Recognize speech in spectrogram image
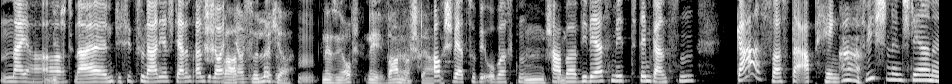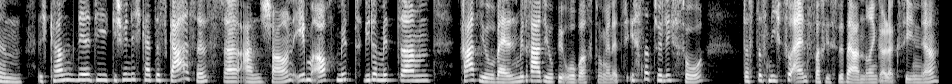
naja, Nicht. nein, die sind zu nah an ihren Sternen dran, die ja auch schwarze nicht. Löcher. Also, hm. Ne, sind ja auch, nee, waren nur Sterne. auch schwer zu beobachten. Hm. Aber wie wäre es mit dem ganzen Gas, was da abhängt Ah. zwischen den Sternen? Ich kann dir die Geschwindigkeit des Gases äh, anschauen, eben auch mit wieder mit ähm, Radiowellen, mit Radiobeobachtungen. Jetzt ist natürlich so, dass das nicht so einfach ist wie bei anderen Galaxien, ja.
